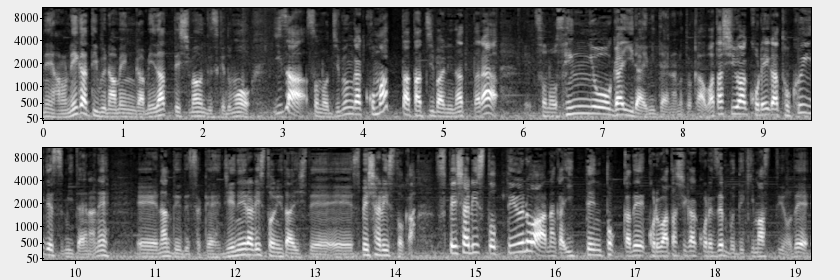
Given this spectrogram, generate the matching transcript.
ね、あのネガティブな面が目立ってしまうんですけども、いざその自分が困った立場になったら、その専用外来みたいなのとか、私はこれが得意ですみたいなね、えー、なんて言うんでしたっけ、ジェネラリストに対して、えー、スペシャリストか。スペシャリストっていうのは、なんか一点特化で、これ私がこれ全部できますっていうので、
